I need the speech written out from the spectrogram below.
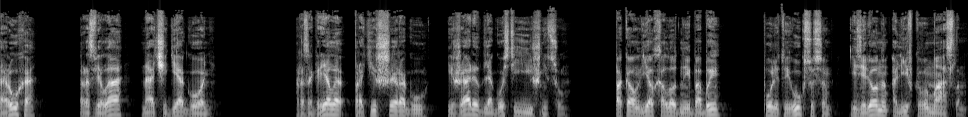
Старуха развела на очаге огонь, разогрела прокисшее рагу и жарит для гостя яичницу. Пока он ел холодные бобы, политые уксусом и зеленым оливковым маслом.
